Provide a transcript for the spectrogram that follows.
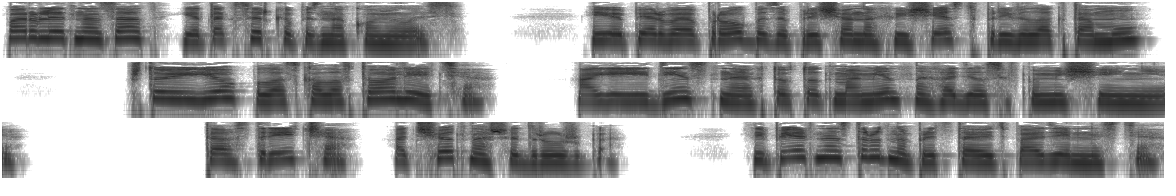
Пару лет назад я так с Иркой познакомилась. Ее первая проба запрещенных веществ привела к тому, что ее полоскало в туалете, а я единственная, кто в тот момент находился в помещении. Та встреча — отчет нашей дружбы. Теперь нас трудно представить по отдельности.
